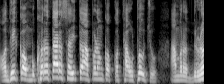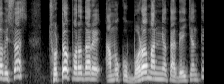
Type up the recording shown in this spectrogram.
ଅଧିକ ମୁଖରତାର ସହିତ ଆପଣଙ୍କ କଥା ଉଠାଉଛୁ ଆମର ଦୃଢ଼ ବିଶ୍ୱାସ। ଛୋଟ ପରଦାରେ ଆମକୁ ବଡ଼ ମାନ୍ୟତା ଦେଇଛନ୍ତି।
